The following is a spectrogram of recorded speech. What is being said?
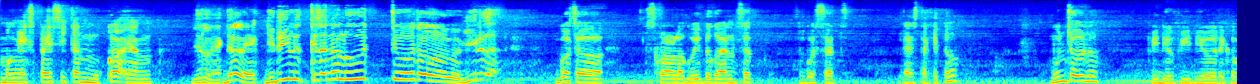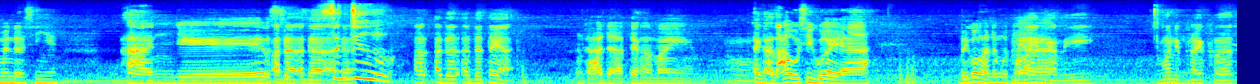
mengekspresikan muka yang Jelek. jelek. Jadi kesannya lucu tuh lo gila. Gua se scroll lagu itu kan, set gue search hashtag itu muncul tuh video-video rekomendasinya. Anjir, Ada- ada- ada. sejuk. A- ada ada teh ya? Enggak ada, Teh nggak main. Oh. Eh nggak tahu sih gue ya. Tapi gue nggak nemu Teh. main kali. Cuma di private.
